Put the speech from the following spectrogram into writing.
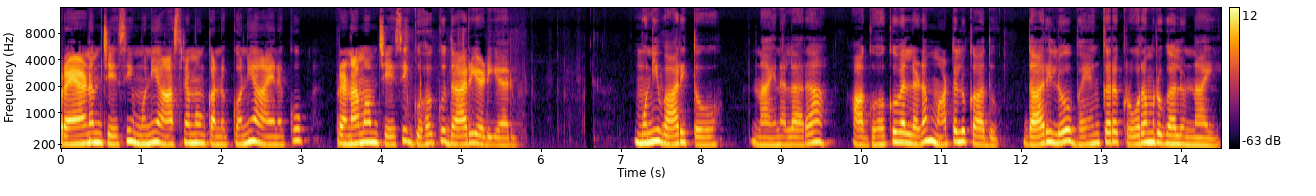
ప్రయాణం చేసి ముని ఆశ్రమం కనుక్కొని ఆయనకు ప్రణామం చేసి గుహకు దారి అడిగారు. ముని వారితో నాయనలారా ఆ గుహకు వెళ్ళడం మాటలు కాదు. దారిలో భయంకర క్రూర మృగాలున్నాయి.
